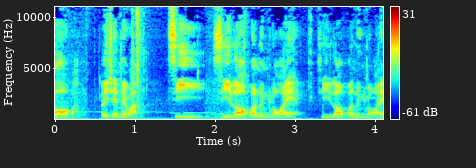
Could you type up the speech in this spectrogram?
รอบอะเอ้ยใช่ไหมวะสี่สี่รอบก็หนึ่งร้อยสี่รอบก็หนึ่งร้อย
